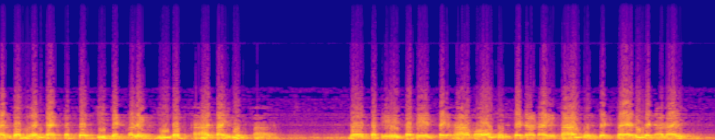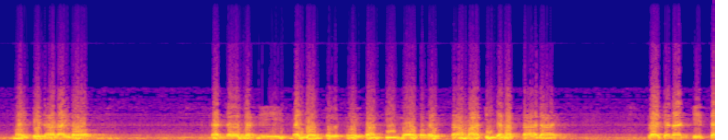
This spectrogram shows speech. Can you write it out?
มันก็เหมือนกันกับคนที่เป็นมะเร็งอยู่ต้นขาใต้ลมขาเดินกระเพกกระเพกไปหาหมอคุณเป็นอะไรขาคุณเป็นแผลหรือเป็นอะไร ไม่เป็นอะไรหรอก เดินอย่างนี้ไม่ยอมเปิดเผยความจริงหมอก็ไม่สามารถที่จะรักษาได้เพราะฉะนั้นจิตใจ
